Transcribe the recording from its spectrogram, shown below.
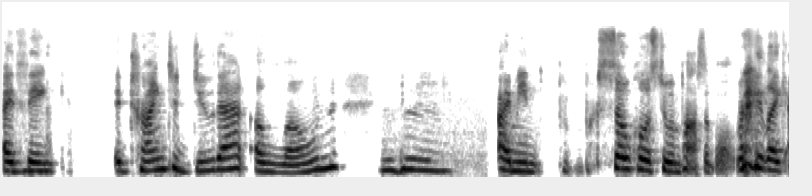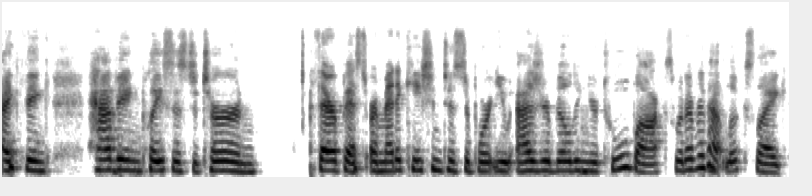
i mm-hmm. think trying to do that alone mm-hmm. I mean, so close to impossible, right? Like, I think having places to turn therapist or medication to support you as you're building your toolbox whatever that looks like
